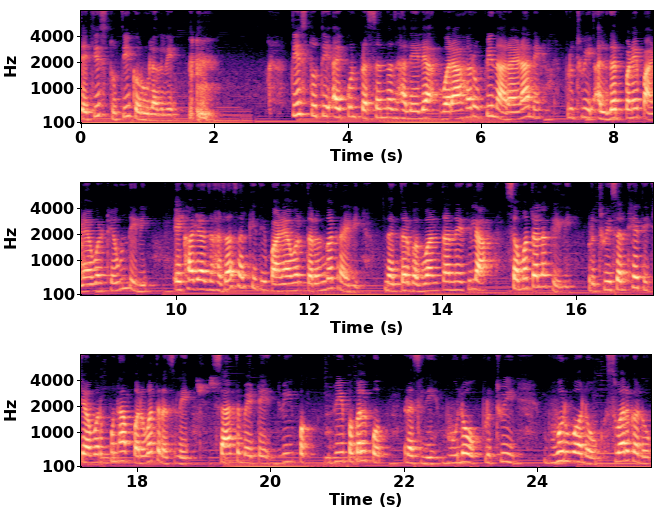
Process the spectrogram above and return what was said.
त्याची स्तुती करू लागले. ती स्तुती ऐकून प्रसन्न झालेल्या वराहरूपी नारायणाने पृथ्वी अलगदपणे पाण्यावर ठेवून दिली. एखाद्या जहाजासारखी ती पाण्यावर तरंगत राहिली. नंतर भगवंताने तिला समतल केली. पृथ्वीसारखे तिच्यावर पुन्हा पर्वत रचले. सात बेटे द्वीप द्वीपकल्प रचली. भूलोक पृथ्वी भूर्वलोक स्वर्गलोक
